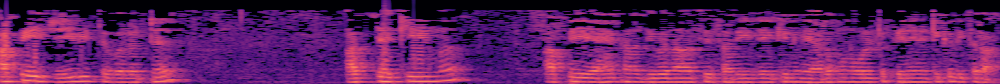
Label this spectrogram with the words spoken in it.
අපේ ජීවිතවලට අත්දැකීම අපේ ඇහැ කන දිවනාසය ශරීරය කියන මේ අරමුණු වලට පෙනෙන ටික විතරක්.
